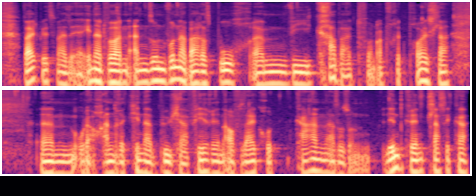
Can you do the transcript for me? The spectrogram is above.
beispielsweise erinnert worden an so ein wunderbares Buch ähm, wie Krabbert von Ottfried Preußler ähm, oder auch andere Kinderbücher, Ferien auf Seilkrut Kahn, also so ein Lindgren-Klassiker.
